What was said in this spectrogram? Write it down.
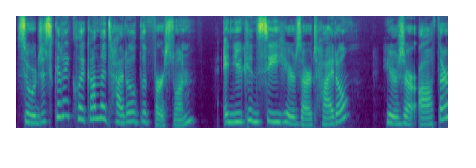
So we're just going to click on the title of the first one. And you can see here's our title, here's our author,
